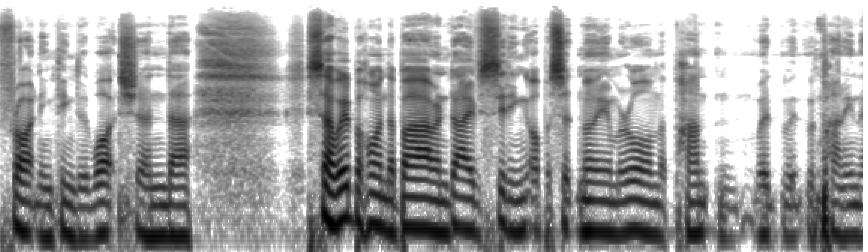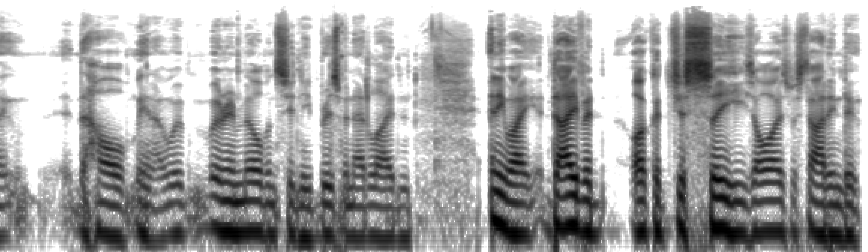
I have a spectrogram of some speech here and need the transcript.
frightening thing to watch, and. Uh, so we're behind the bar, and Dave's sitting opposite me, and we're all on the punt, and we're, we're, we're punting the the whole. You know, we're, we're in Melbourne, Sydney, Brisbane, Adelaide, and anyway, David, I could just see his eyes were starting to,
